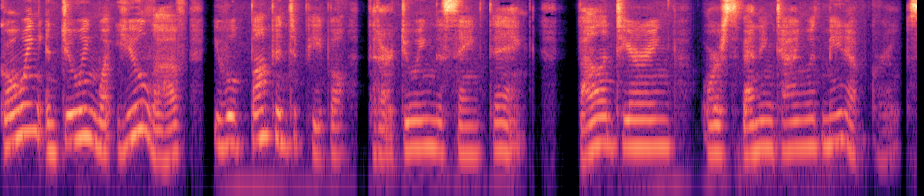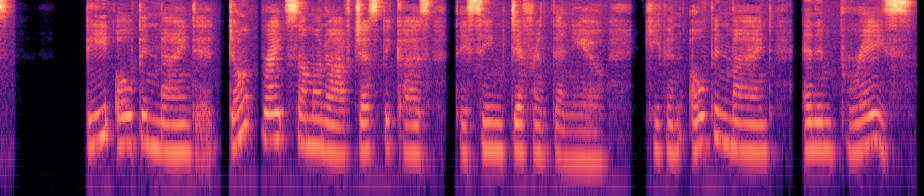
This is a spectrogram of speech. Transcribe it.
going and doing what you love. You will bump into people that are doing the same thing, volunteering or spending time with meetup groups. Be open minded. Don't write someone off just because they seem different than you. Keep an open mind and embrace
